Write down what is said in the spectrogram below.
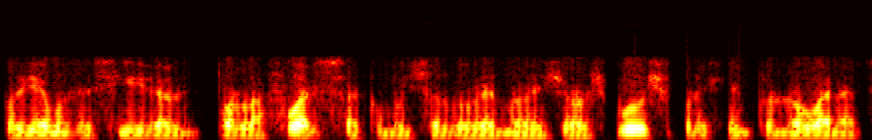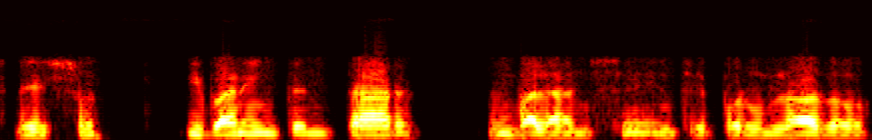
podríamos decir, por la fuerza, como hizo el gobierno de George Bush, por ejemplo, no van a hacer eso, y van a intentar un balance entre, por un lado,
